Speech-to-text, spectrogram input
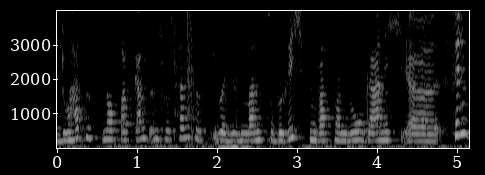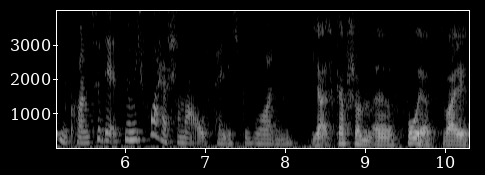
du hattest noch was ganz Interessantes über diesen Mann zu berichten, was man so gar nicht finden konnte. Der ist nämlich vorher schon mal auffällig geworden. Ja, es gab schon äh, vorher zwei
